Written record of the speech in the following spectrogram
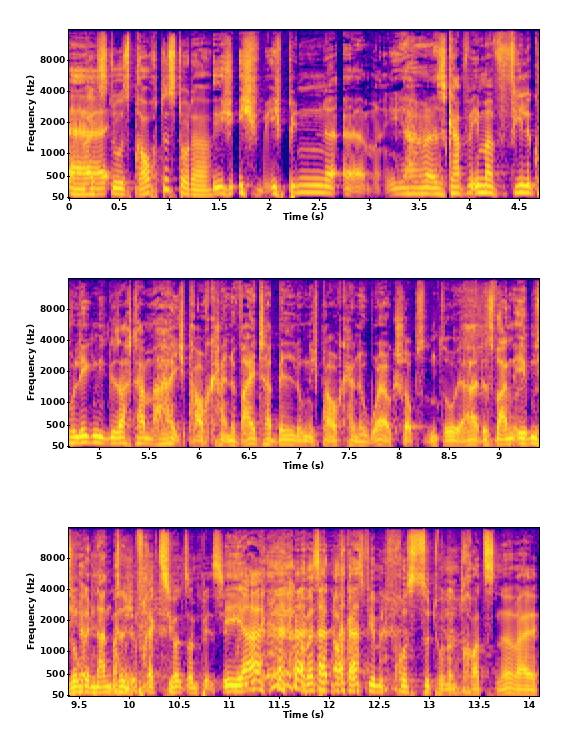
als du es brauchtest oder? Ich, ich, ich bin, äh, ja, es gab immer viele Kollegen, die gesagt haben, ah, ich brauche keine Weiterbildung, ich brauche keine Workshops und so, ja, das waren eben sogenannte, Meine Fraktion so ein bisschen. Ja. Aber es hat auch ganz viel mit Frust zu tun und Trotz, ne? Weil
